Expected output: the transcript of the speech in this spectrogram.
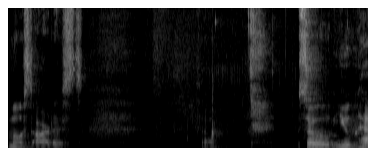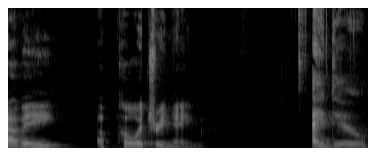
most artists. So, so you have a a poetry name. I do.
